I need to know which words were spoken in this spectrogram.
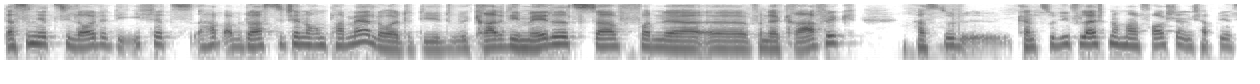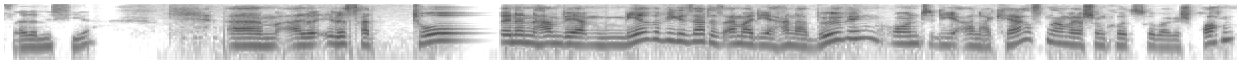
Das sind jetzt die Leute, die ich jetzt habe, aber du hast sicher noch ein paar mehr Leute, die gerade die Mädels da von der äh, von der Grafik. Hast du, kannst du die vielleicht nochmal vorstellen? Ich habe die jetzt leider nicht hier. Ähm, also Illustratoren Drinnen haben wir mehrere, wie gesagt. Das ist einmal die Hanna Böwing und die Anna Kersten, haben wir ja schon kurz drüber gesprochen.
